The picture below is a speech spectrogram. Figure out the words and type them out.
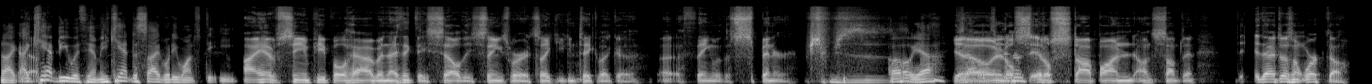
Like, I can't be with him. He can't decide what he wants to eat. I have seen people have, and I think they sell these things where it's like you can take like a, a thing with a spinner, Oh yeah, you know, and it'll it'll stop on on something. That doesn't work though.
